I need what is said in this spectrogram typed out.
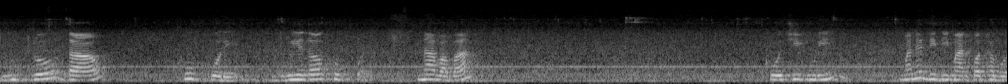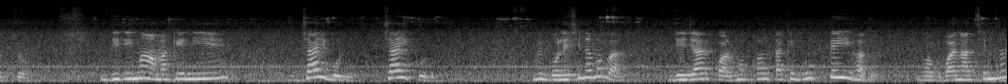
ধুদ্র দাও খুব করে, ধুয়ে দাও খুব করে। না বাবা। কচি বুড়ি মানে দিদিমার কথা বলছো। দিদিমা আমাকে নিয়ে যাই বলুক, যাই করুক। আমি বলেছি না বাবা, যে যার কর্মফল তাকে ভুগতেই হবে। ভগবান আছেন না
